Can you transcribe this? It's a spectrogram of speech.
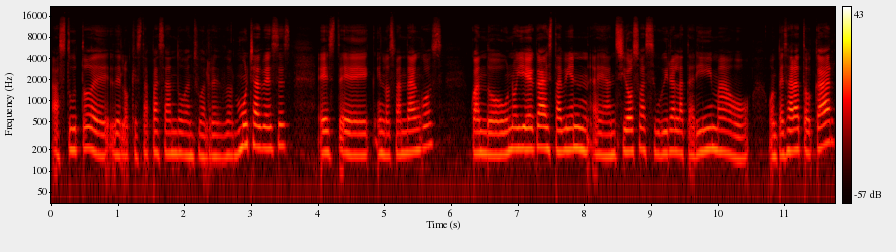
astuto de, lo que está pasando en su alrededor. Muchas veces este, en los fandangos, cuando uno llega, está bien eh, ansioso a subir a la tarima o, empezar a tocar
